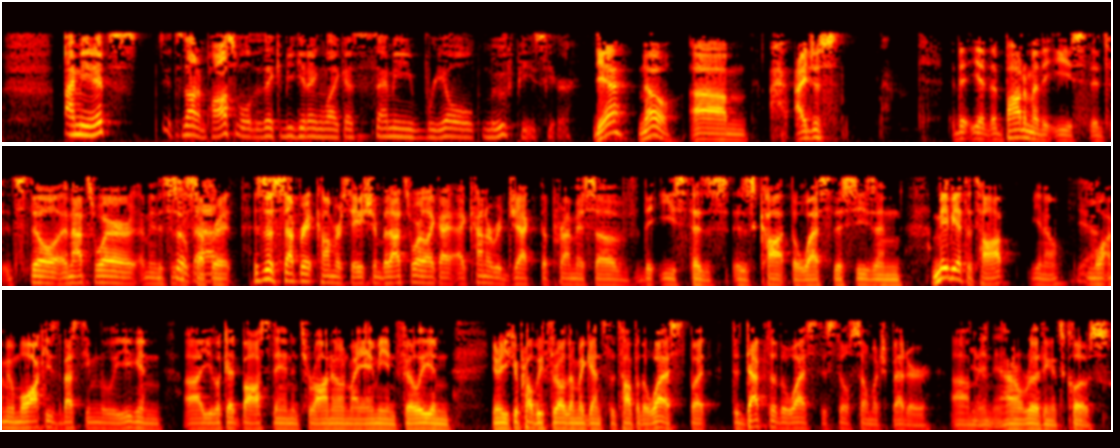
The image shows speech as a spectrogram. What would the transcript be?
I mean it's it's not impossible that they could be getting like a semi-real move piece here. Yeah, no, um, I just the, yeah, the bottom of the East, it's it's still, and that's where I mean, this is So a separate this is a separate conversation, but that's where like I, I kind of reject the premise of the East has has caught the West this season, maybe at the top. You know, Yeah. I mean, Milwaukee's the best team in the league, and uh, you look at Boston and Toronto and Miami and Philly, and you know you could probably throw them against the top of the West, but the depth of the West is still so much better, um, and I don't really think it's close.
